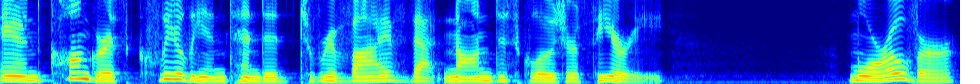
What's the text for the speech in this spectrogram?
and Congress clearly intended to revive that non disclosure theory. Moreover,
